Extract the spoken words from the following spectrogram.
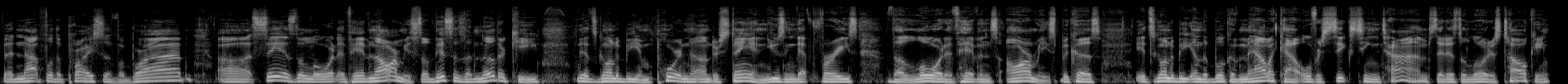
but not for the price of a bribe, uh, says the Lord of heaven armies. So this is another key that's going to be important to understand using that phrase, the Lord of heaven's armies, because it's going to be in the book of Malachi over 16 times that as the Lord is talking,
